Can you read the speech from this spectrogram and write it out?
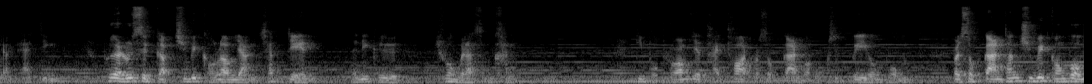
อย่างแท้จริง เพื่อรู้สึกกับชีวิตของเราอย่างชัดเจน และนี่คือช่วงเวลาสำคัญ ที่ผมพร้อมจะถ่ายทอดประสบการณ์กว่า 60 ปีของผม ประสบการณ์ทั้งชีวิตของผม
